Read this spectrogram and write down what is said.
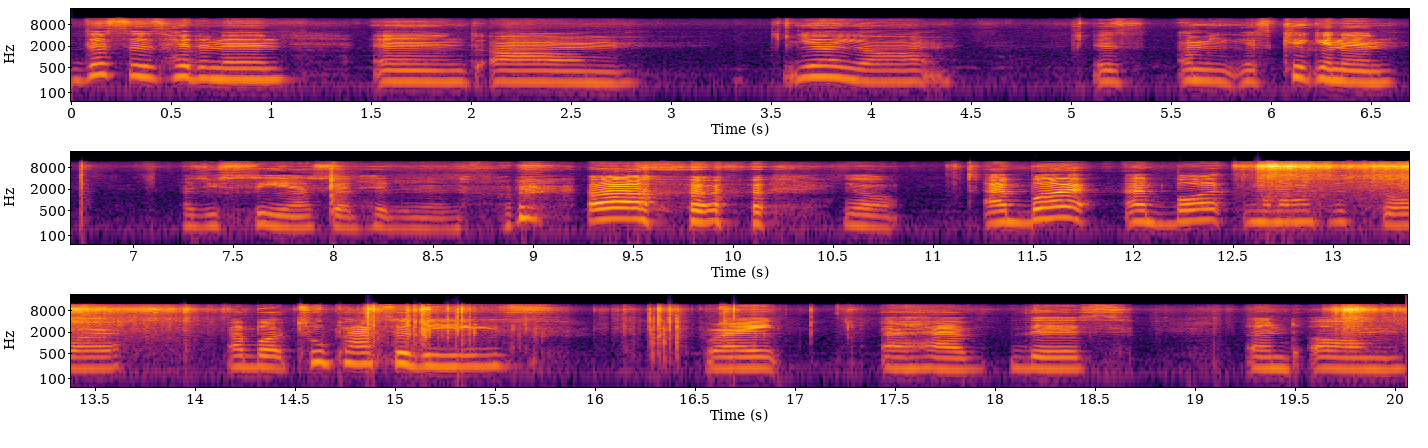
this is hidden in and um yeah y'all. It's i mean it's kicking in. As you see i said hidden in. Yo I bought I bought when I went to the store. I bought two packs of these. Right. I have this, and um,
